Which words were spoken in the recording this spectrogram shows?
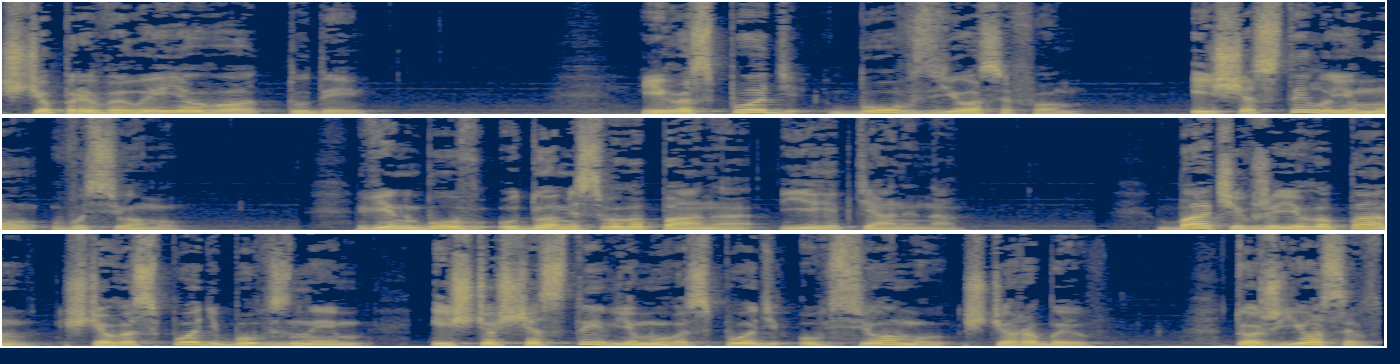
що привели його туди. І Господь був з Йосифом, і щастило йому в усьому. Він був у домі свого пана, єгиптянина. Бачив же його пан, що Господь був з ним, і що щастив йому Господь у всьому, що робив. Тож Йосиф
